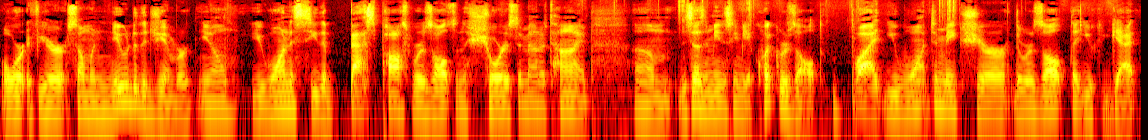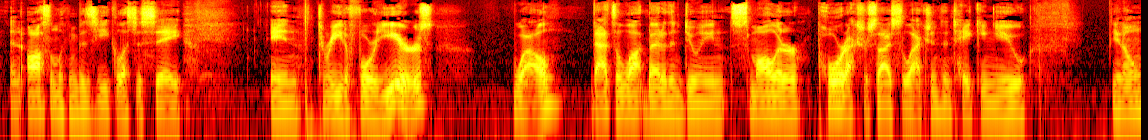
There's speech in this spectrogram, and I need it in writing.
or if you're someone new to the gym, or you know you want to see the best possible results in the shortest amount of time. Um, this doesn't mean it's going to be a quick result, but you want to make sure the result that you could get an awesome looking physique, let's just say in three to four years, well, that's a lot better than doing smaller, poor exercise selections and taking you, you know,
